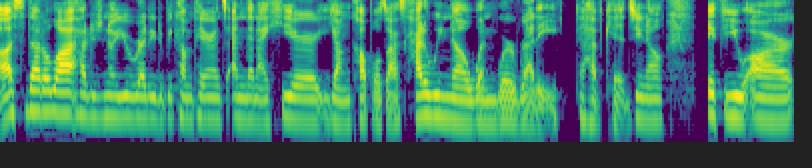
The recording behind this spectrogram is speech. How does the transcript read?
us that a lot. How did you know you were ready to become parents? And then I hear young couples ask, how do we know when we're ready to have kids? You know, if you are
